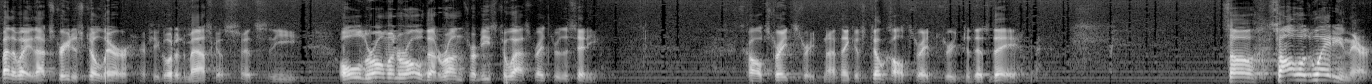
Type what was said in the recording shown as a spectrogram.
By the way, that street is still there if you go to Damascus. It's the old Roman road that runs from east to west right through the city. It's called Straight Street, and I think it's still called Straight Street to this day. So Saul was waiting there.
